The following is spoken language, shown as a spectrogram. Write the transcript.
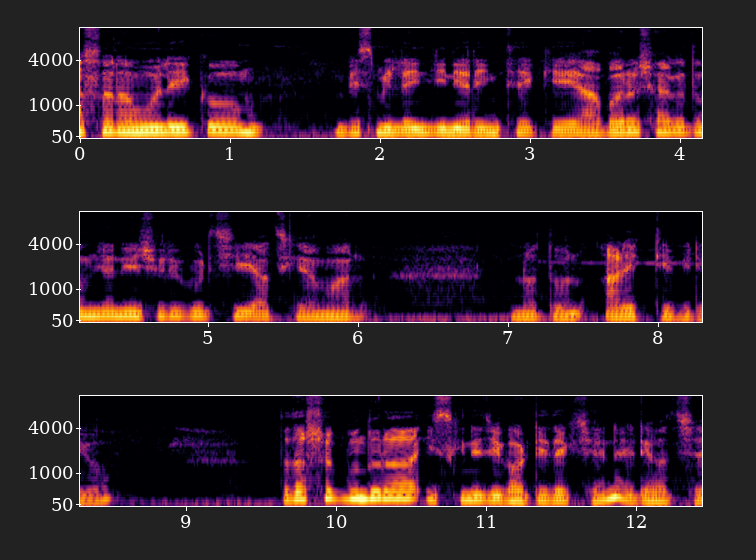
আসসালামু আলাইকুম। বিসমিল্লা ইঞ্জিনিয়ারিং থেকে আবারও স্বাগতম জানিয়ে শুরু করছি আজকে আমার নতুন আরেকটি ভিডিও। তো দর্শক বন্ধুরা, স্ক্রিনে যে ঘরটি দেখছেন, এটি হচ্ছে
